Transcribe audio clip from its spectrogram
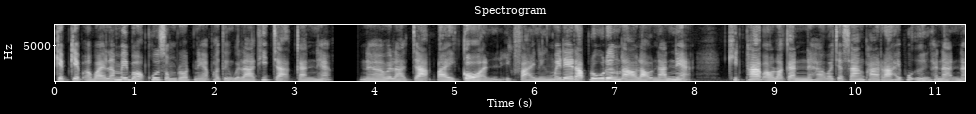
เก็บเก็บเอาไว้แล้วไม่บอกคู่สมรสเนี่ยพอถึงเวลาที่จากกันเนี่ยนะเวลาจากไปก่อนอีกฝ่ายหนึ่งไม่ได้รับรู้เรื่องราวเหล่านั้นเนี่ยคิดภาพเอาละกันนะคะว่าจะสร้างภาระให้ผู้อื่นขนาดไหน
